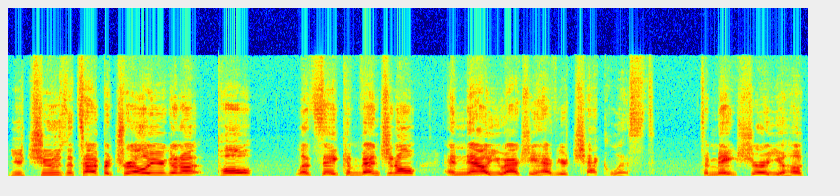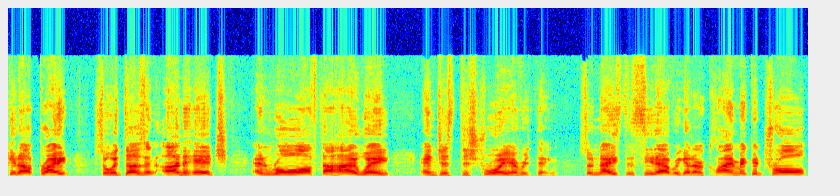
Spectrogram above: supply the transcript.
you choose the type of trailer you're going to pull, let's say conventional, and now you actually have your checklist to make sure you hook it up right so it doesn't unhitch and roll off the highway and just destroy everything. So nice to see that. We got our climate control.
